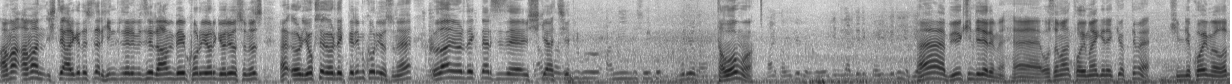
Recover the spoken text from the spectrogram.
Ama aman işte arkadaşlar hindilerimizi Rami Bey koruyor görüyorsunuz. Ha, ör, yoksa ördekleri mi koruyorsun ha? Ulan ördekler size şikayetçi. Bu anne hindi şeyi ko- vuruyordu ha. Tavuğu mu? Hayır tavuğu değil de o hindiler dedik koyun dedin ya. diğer- Ha büyük hindileri mi? He o zaman koymaya gerek yok değil mi? Şimdi koymayalım.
